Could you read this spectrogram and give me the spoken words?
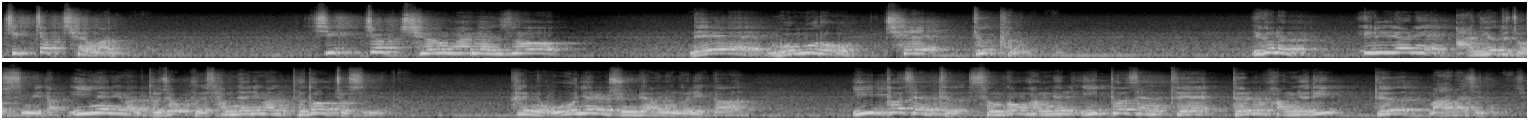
직접 체험하는 직접 체험하면서 내 몸으로 체득하는 거예요. 이거는 1년이 아니어도 좋습니다. 2년이면 더 좋고요 3년이면 더더욱 좋습니다. 그러면 5년을 준비하는 거니까 2% 성공 확률 2%의 덜 확률이 더 많아지는 거죠.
